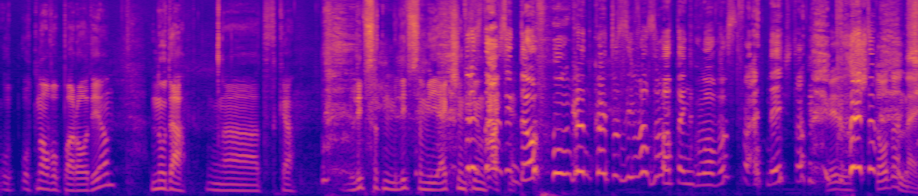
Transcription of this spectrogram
от, отново пародия, но да, а, така. Липсват ми, липсва ми екшен кино. Представям си Долф Лунгрен, който взима златен глобус. Това е нещо. Е, защо да не?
